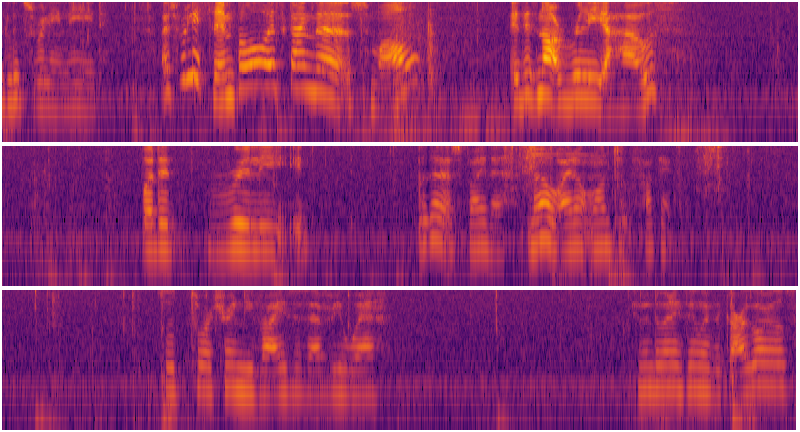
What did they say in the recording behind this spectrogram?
It looks really neat. It's really simple, it's kinda small. It is not really a house. But it really it look at that spider. No I don't want to. Fuck it. So torturing devices everywhere. Can I do anything with the gargoyles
